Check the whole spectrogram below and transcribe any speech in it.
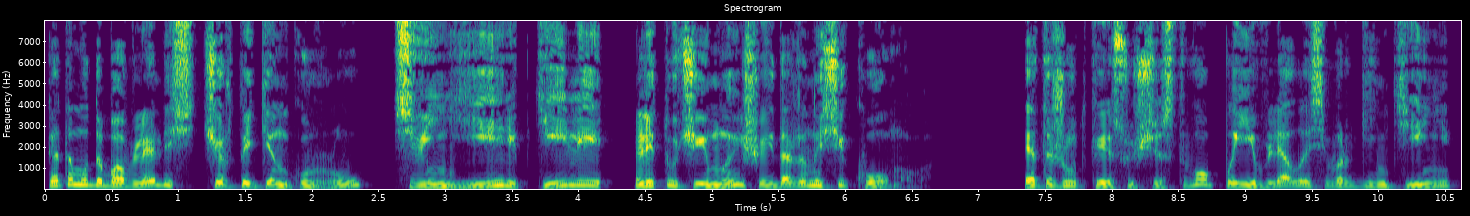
К этому добавлялись черты кенгуру, свиньи, рептилии, летучей мыши и даже насекомого. Это жуткое существо появлялось в Аргентине,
